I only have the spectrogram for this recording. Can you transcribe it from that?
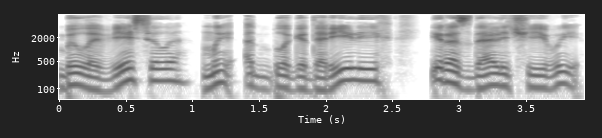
Было весело, мы отблагодарили их и раздали чаевые.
